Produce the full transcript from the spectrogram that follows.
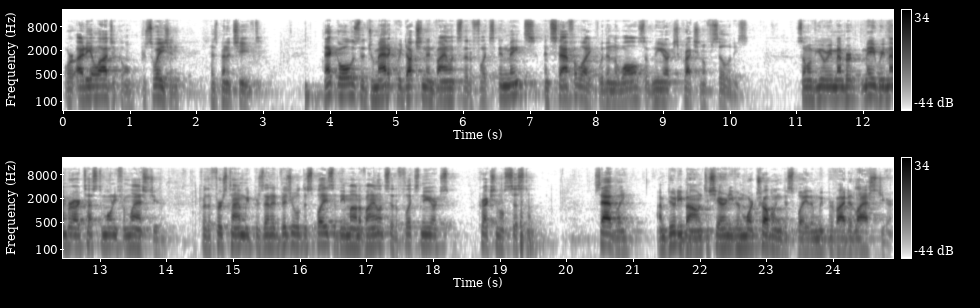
or ideological persuasion, has been achieved. That goal is the dramatic reduction in violence that afflicts inmates and staff alike within the walls of New York's correctional facilities. Some of you remember, may remember our testimony from last year. For the first time, we presented visual displays of the amount of violence that afflicts New York's correctional system. Sadly, I'm duty bound to share an even more troubling display than we provided last year.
